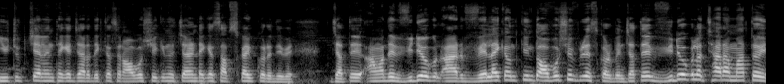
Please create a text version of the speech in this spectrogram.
ইউটিউব চ্যানেল থেকে যারা দেখতেছেন, অবশ্যই কিন্তু চ্যানেলটাকে সাবস্ক্রাইব করে দেবে, যাতে আমাদের ভিডিওগুলো, আর বেল আইকন কিন্তু অবশ্যই প্রেস করবেন, যাতে ভিডিওগুলো ছাড়া মাত্রই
